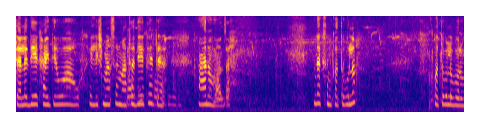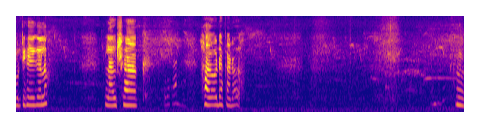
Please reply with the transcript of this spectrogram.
তেলে দিয়ে খাইতে, ওয়াও, ইলিশ মাছের মাথা দিয়ে খাইতে আরও মজা। দেখছেন কতগুলো? কতগুলো বরবটি হয়ে গেল। লাউ শাক। হ্যাঁ ওটা কাটো। হুম।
